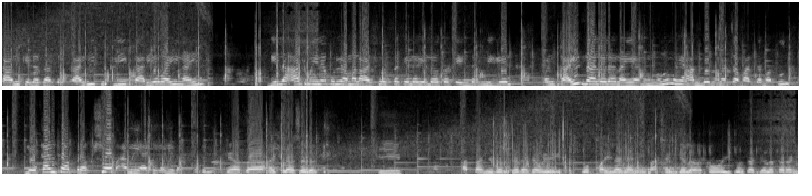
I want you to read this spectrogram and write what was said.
काम केलं जातं. काही कुठली कार्यवाही नाही. गेल्या आठ महिन्यापूर्वी आम्हाला आश्वस्त केलं गेलं होतं टेंडर निघेल पण काहीच झालेलं नाही आणि म्हणून हे आंदोलनाच्या माध्यमातून लोकांचा प्रक्षोभ आम्ही या ठिकाणी व्यक्त केला. आता ऐकलं असेलच की आता निदर्शनाच्या वेळी जो पहिला ज्यांनी भाषण केलं तो इकडचा जलतरण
